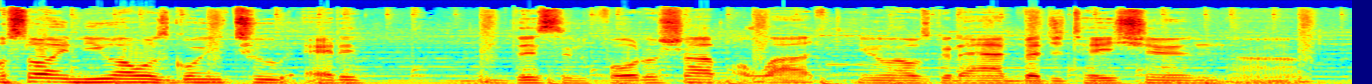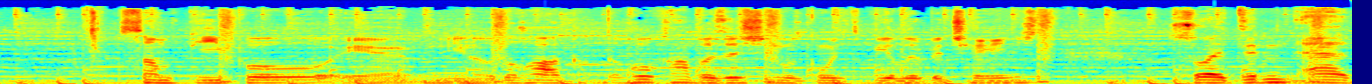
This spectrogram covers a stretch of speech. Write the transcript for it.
Also, I knew I was going to edit this in Photoshop a lot. You know, I was going to add vegetation, uh, some people, and you know, the whole the whole composition was going to be a little bit changed. So I didn't add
